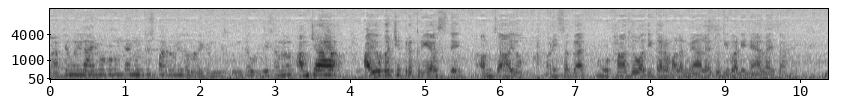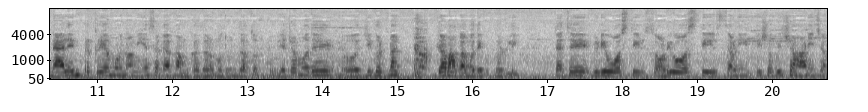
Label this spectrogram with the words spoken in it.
राज्य महिला आयोगाकडून काय नोटीस पाठवली जाणार आहे का? म्हणजे कोणत्या उद्देशानं आमच्या आयोगाची प्रक्रिया असते. आमचा आयोग आणि सगळ्यात मोठा जो अधिकार आम्हाला मिळाला आहे तो दिवाणी न्यायालयाचा आहे. न्यायालयीन प्रक्रिया म्हणून आम्ही या सगळ्या कामकाजामधून जात असतो. याच्यामध्ये जी घटना ज्या भागामध्ये घडली त्याचे व्हिडिओ असतील ऑडिओ असतील आणि ती सगळी शहाणीच्या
